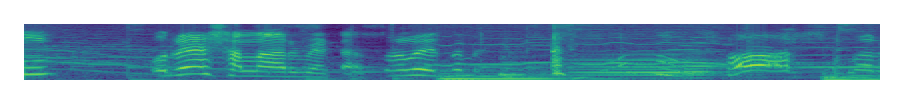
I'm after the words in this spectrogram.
নি? ওরে শালার বেটা চলে তোর শালার।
